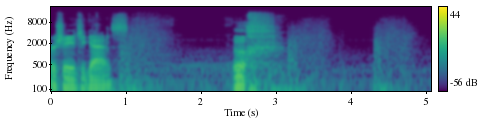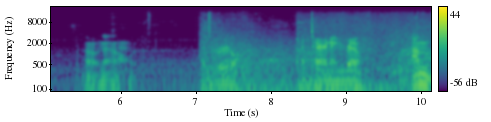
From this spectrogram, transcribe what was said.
Appreciate you guys. Ugh. Oh no. That's brutal. That turning, bro. I'm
